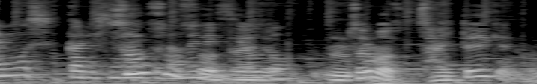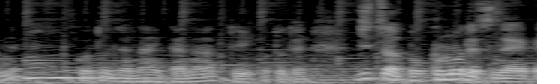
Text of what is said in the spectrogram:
えもしっかりしないとダメですよと。うん、それも最低限のね、うん。ことじゃないかなということで実は僕もですね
